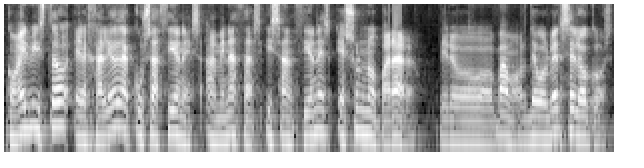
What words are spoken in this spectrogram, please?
como habéis visto, el jaleo de acusaciones, amenazas y sanciones es un no parar. Pero vamos, de volverse locos.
